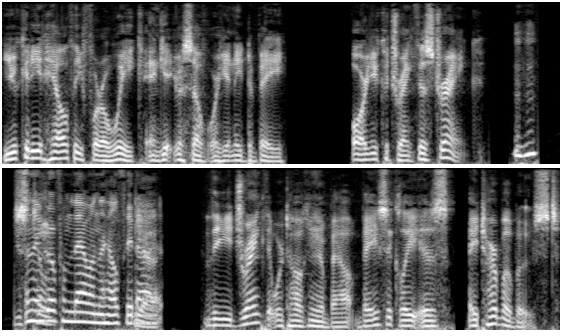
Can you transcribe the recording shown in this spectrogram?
You could eat healthy for a week and get yourself where you need to be, or you could drink this drink. hmm Just And then go from there on the healthy Yeah. diet. the drink that we're talking about basically is a turbo boost.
